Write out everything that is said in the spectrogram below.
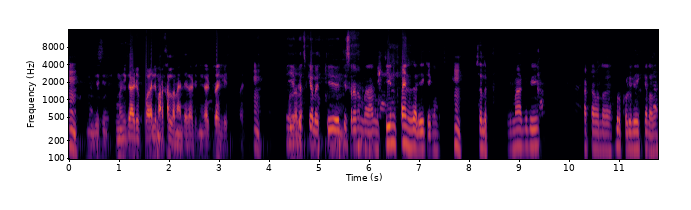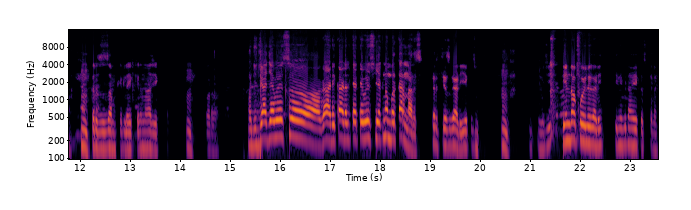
हम्म. म्हणजे ती- म्हणजे गाडी पळाली मार खाल्ला नाही त्या गाडीने गाडी राहिली. एकच केलाय ते तिसरा नंबर. आणि तीन फायनल झाले एक एक नंबर. हम्म. सलग. म्हणजे मागे बी काटावाला बुरखवडीला एक केला. कर्ज जामखेडला एक केला आणि आज एक हम्म. थोडा. म्हणजे ज्या ज्या वेळेस अं, गाडी काढेल त्या त्यावेळेस एक नंबर करणारच. करतेच गाडी एकच हम्म. होती म्हणजे तीन डाव पहिली गाडी तिने बी डाव एकच केलाय.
